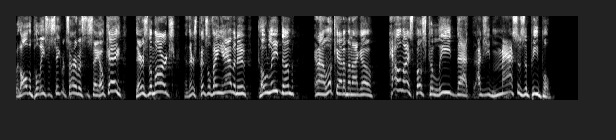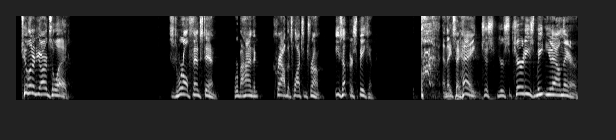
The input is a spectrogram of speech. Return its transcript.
with all the police and Secret Service to say, okay, there's the march and there's Pennsylvania Avenue. Go lead them. And I look at them and I go, how am I supposed to lead that? I see masses of people 200 yards away. Because we're all fenced in. We're behind the crowd that's watching Trump. He's up there speaking. And they say, hey, just your security's meeting you down there.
